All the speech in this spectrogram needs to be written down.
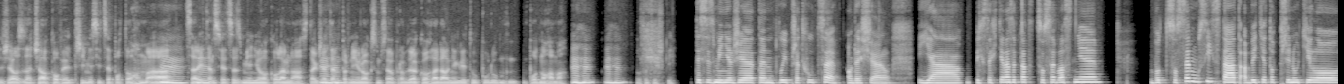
že začal covid tři měsíce potom a Mm, celý mm. ten svět se změnil kolem nás, takže ten Mhm. první rok jsem se opravdu jako hledal někdy tu půdu pod nohama. Mhm. Mhm. Bylo to těžký. Ty jsi zmínil, že ten tvůj předchůdce odešel. Já bych se chtěla zeptat, co se vlastně, nebo co se musí stát, aby tě to přinutilo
